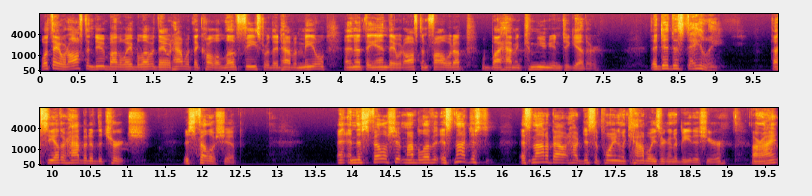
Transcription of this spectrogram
What they would often do, by the way, beloved, they would have what they call a love feast where they'd have a meal, and at the end, they would often follow it up by having communion together. They did this daily. That's the other habit of the church, is fellowship. And, and this fellowship, my beloved, it's not just, it's not about how disappointing the Cowboys are going to be this year, all right?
